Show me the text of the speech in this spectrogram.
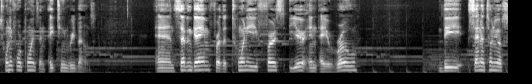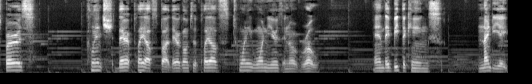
24 points and 18 rebounds. And seventh game for the 21st year in a row, the San Antonio Spurs clinch their playoff spot. They are going to the playoffs 21 years in a row. And they beat the Kings 98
